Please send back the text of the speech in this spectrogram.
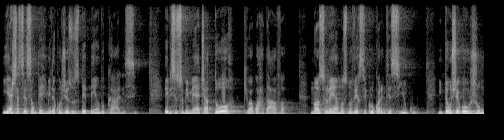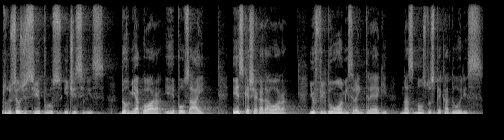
E esta sessão termina com Jesus bebendo o cálice. Ele se submete à dor que o aguardava. Nós lemos no versículo 45: Então chegou junto dos seus discípulos e disse-lhes: Dormi agora e repousai, eis que é chegada a hora, e o filho do homem será entregue nas mãos dos pecadores.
